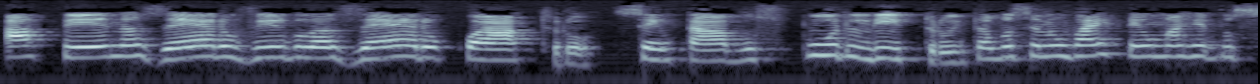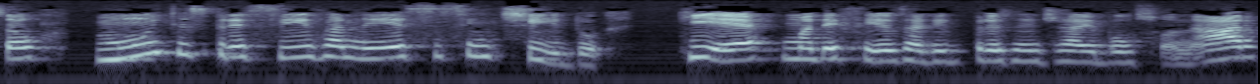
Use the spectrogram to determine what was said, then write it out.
apenas 0,04 centavos por litro. Então você não vai ter uma redução muito expressiva nesse sentido que é uma defesa ali do presidente Jair Bolsonaro.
